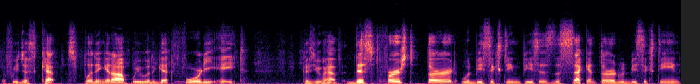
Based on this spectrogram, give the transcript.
if we just kept splitting it up, we would get 48. Because you have this first third would be 16 pieces, the second third would be 16,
